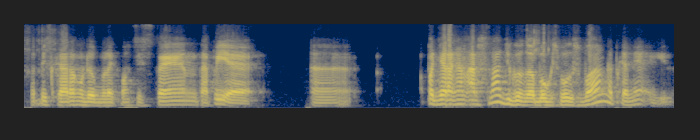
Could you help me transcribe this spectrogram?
tapi sekarang udah mulai konsisten, tapi ya eh, penyerangan Arsenal juga nggak bagus-bagus banget kan ya gitu.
